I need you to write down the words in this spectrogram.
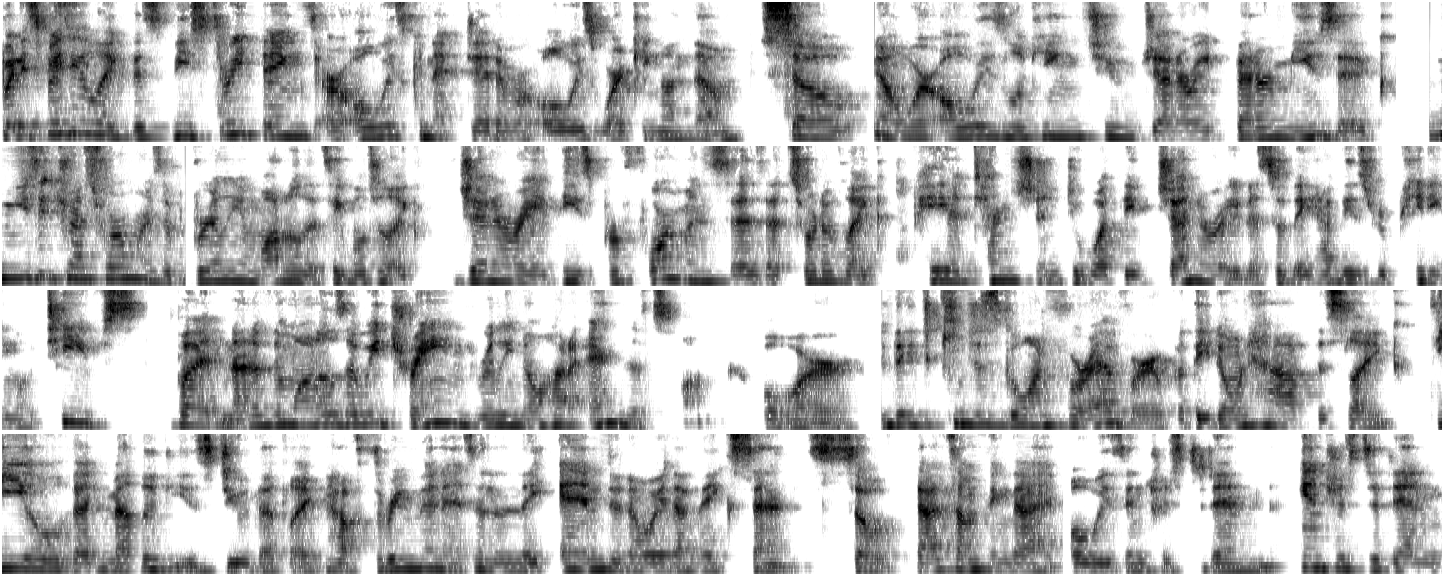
but it's basically like this, these three things are always connected and we're always working on them. So, you know, we're always looking to generate better music Music Transformer is a brilliant model that's able to like generate these performances that sort of like pay attention to what they've generated. So they have these repeating motifs, but none of the models that we trained really know how to end a song or they can just go on forever, but they don't have this like feel that melodies do that like have three minutes and then they end in a way that makes sense. So that's something that I'm always interested in, interested in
